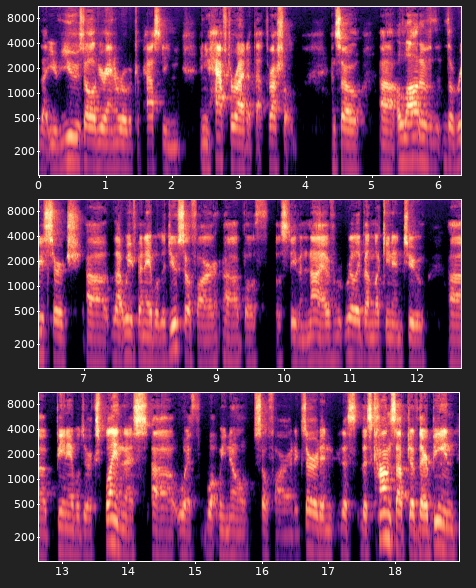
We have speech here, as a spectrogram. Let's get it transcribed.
that you've used all of your anaerobic capacity and you have to ride at that threshold. And so uh, a lot of the research uh, that we've been able to do so far uh, both, both stephen and i have really been looking into uh, being able to explain this uh, with what we know so far at Xert and this this concept of there being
